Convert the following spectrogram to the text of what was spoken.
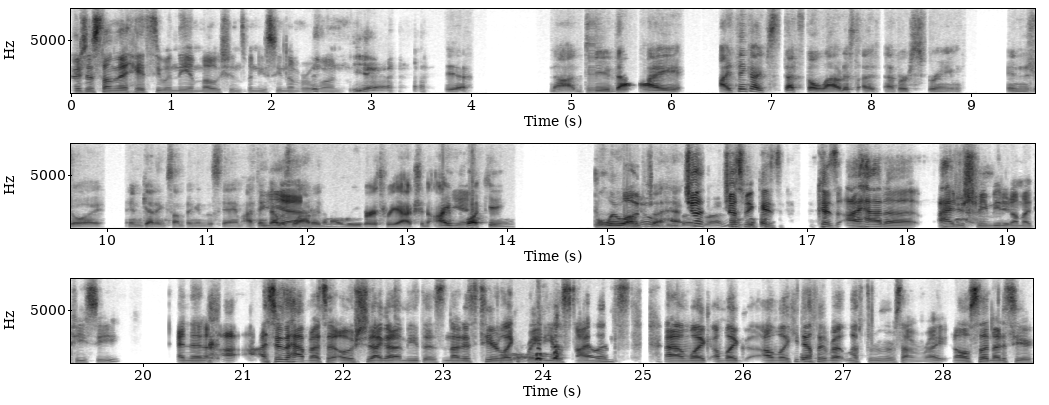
There's just something that hits you in the emotions when you see number one. Yeah, Yeah. Nah, dude, that I I think I that's the loudest I've ever screamed in joy in getting something in this game. I think that was louder than my rebirth reaction. I Yeah. fucking blew Oh, up yo, the Rebirth head. Just, just because because I had a I had your stream muted on my PC, and then I, I- as soon as it happened, I said, "Oh shit, I gotta mute this," and I just hear like radio silence, and I'm like, I'm like, I'm like, he definitely re- left the room or something, right? And all of a sudden, I just hear,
